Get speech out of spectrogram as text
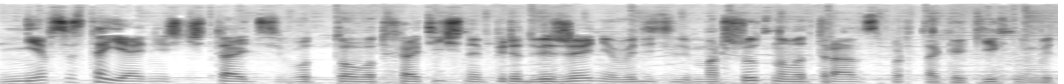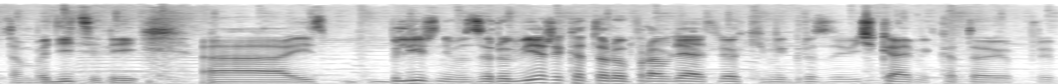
не в состоянии считать вот то вот хаотичное передвижение водителей маршрутного транспорта, каких-нибудь там водителей а, из ближнего зарубежья, которые управляют легкими грузовичками, которые при,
